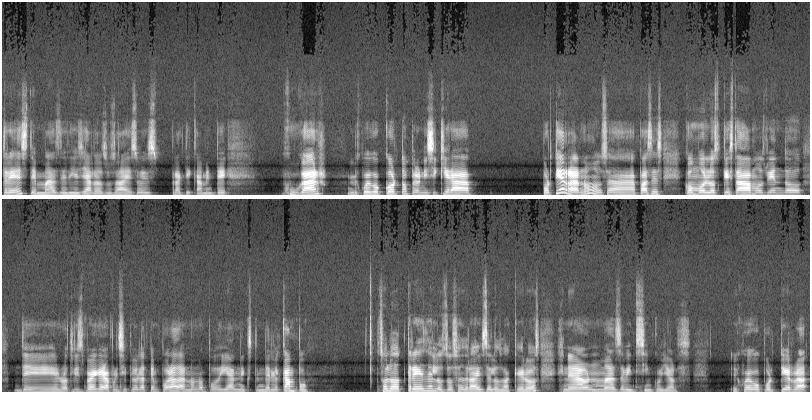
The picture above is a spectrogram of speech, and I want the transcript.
3 de más de 10 yardas. O sea, eso es prácticamente jugar el juego corto, pero ni siquiera por tierra, ¿no? O sea, pases como los que estábamos viendo de Rotlisberger a principio de la temporada, ¿no? No podían extender el campo. Solo 3 de los 12 drives de los vaqueros generaron más de 25 yardas. El juego por tierra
